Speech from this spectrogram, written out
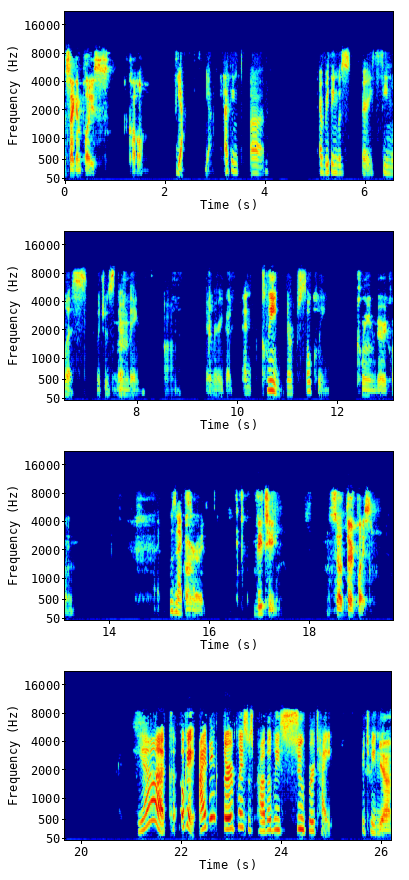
second place call. yeah, yeah. I think uh, everything was very seamless, which is their Mhm. thing. Um, they're very good and clean. They're so clean. Clean, very clean. Right. Who's next? All right. VT. So third place. Yeah. Okay. I think third place was probably super tight between Yeah.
